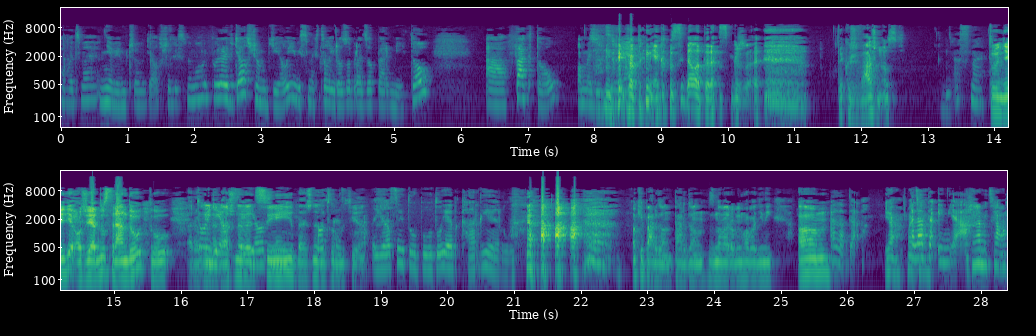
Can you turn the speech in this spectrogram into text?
povedzme, neviem, čo ďalšie by sme mohli povedať. V ďalšom dieli by sme chceli rozobrať zo pár mýtov a faktov o medicíne. Prekvapený, ako si dala teraz akože, takúž vážnosť. Jasné. Tu nejde o žiadnu srandu, tu Tu robíme o vážne veci, vážne rozhodnutia. Ja si tu budujem kariéru. ok, pardon, pardon, znova robím hovadiny. Um, I love that. ja, I love that in ja. Ja, Mica.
